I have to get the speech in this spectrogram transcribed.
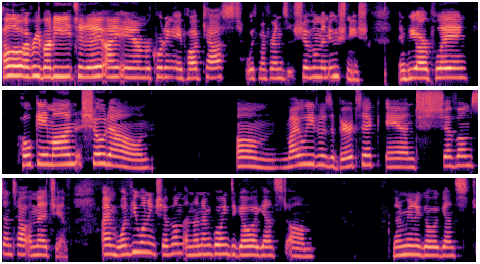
Hello, everybody. Today I am recording a podcast with my friends Shivam and Ushnish, and we are playing Pokemon Showdown. Um, my lead was a Beartic, and Shivam sent out a Medicham. I am 1v1ing Shivam, and then I'm going to go against, um, then I'm going to go against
